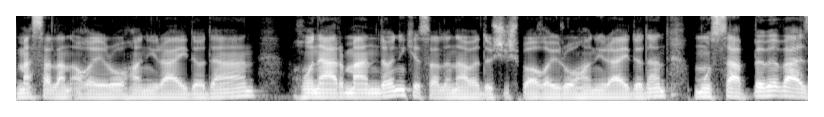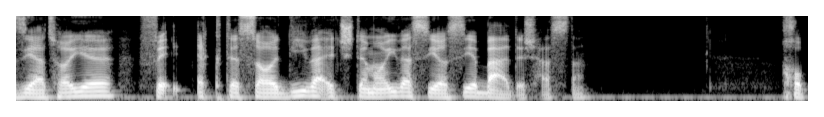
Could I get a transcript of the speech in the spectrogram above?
مثلا آقای روحانی رأی دادن هنرمندانی که سال 96 به آقای روحانی رأی دادن مسبب وضعیت های اقتصادی و اجتماعی و سیاسی بعدش هستن. خب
